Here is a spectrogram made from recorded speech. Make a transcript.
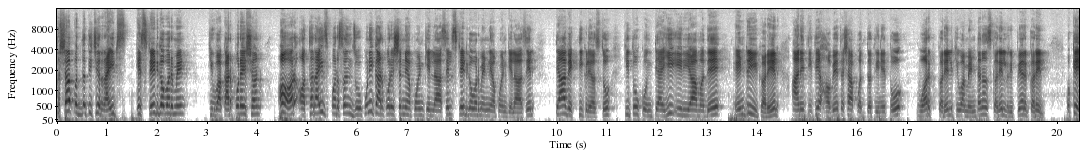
तशा पद्धतीचे राईट्स हे स्टेट गव्हर्नमेंट किंवा कॉर्पोरेशन और ऑथराइज पर्सन जो कोणी कॉर्पोरेशनने अपॉइंट केला असेल स्टेट गव्हर्नमेंटने अपॉइंट केला असेल त्या व्यक्तीकडे असतो की तो कोणत्याही एरियामध्ये एंट्री करेल आणि तिथे हवे तशा पद्धतीने तो वर्क करेल किंवा मेंटेनन्स करेल रिपेअर करेल. ओके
